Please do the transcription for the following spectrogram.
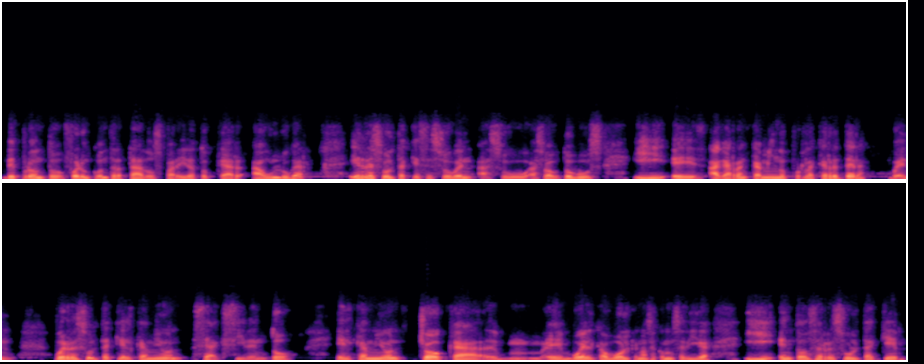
de pronto fueron contratados para ir a tocar a un lugar. Y resulta que se suben a su, a su autobús y eh, agarran camino por la carretera. Bueno, pues resulta que el camión se accidentó el camión choca, eh, mm, eh, vuelca o volca, no sé cómo se diga, y entonces resulta que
